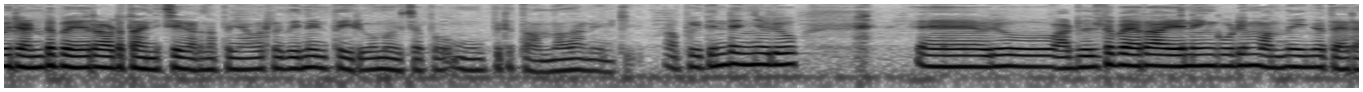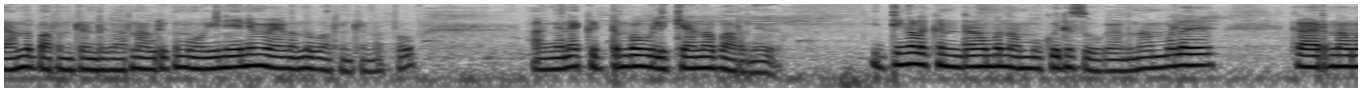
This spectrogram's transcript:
ഒരു രണ്ട് പേർ അവിടെ തനിച്ച് കിടന്നപ്പോൾ ഞാൻ പറഞ്ഞു ഇതിന് തരുമെന്ന് ചോദിച്ചപ്പോൾ മൂപ്പര് തന്നതാണ് എനിക്ക്. അപ്പോൾ ഇതിന്റെ ഇനി ഒരു ഒരു അഡൽട്ട് പേരായനെയും കൂടിയും വന്നു കഴിഞ്ഞാൽ തരാമെന്ന് പറഞ്ഞിട്ടുണ്ട്. കാരണം അവർക്ക് മൊയിനേനും വേണമെന്ന് പറഞ്ഞിട്ടുണ്ട്. അപ്പോൾ അങ്ങനെ കിട്ടുമ്പോൾ വിളിക്കാമെന്നാണ് പറഞ്ഞത്. ഇറ്റിങ്ങളൊക്കെ ഉണ്ടാകുമ്പോൾ നമുക്കൊരു സുഖമാണ് നമ്മൾ കാരണം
